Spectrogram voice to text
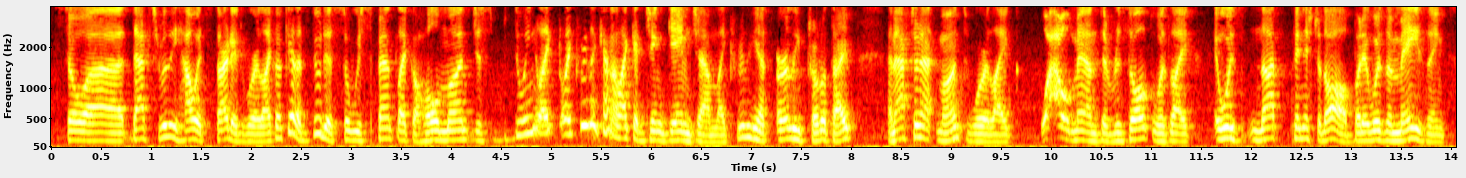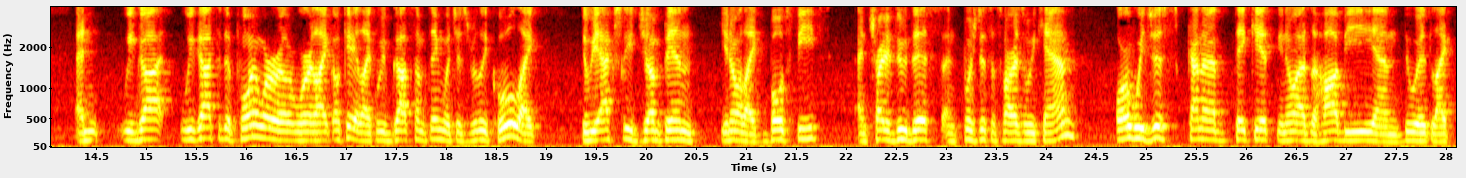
so uh, that's really how it started. We're like, okay, let's do this. So we spent like a whole month just doing like like really kind of like a game jam, like really an early prototype. And after that month, we're like, wow, man, the result was like it was not finished at all, but it was amazing. And we got we got to the point where we're like, okay, like we've got something which is really cool. Like, do we actually jump in, you know, like both feet and try to do this and push this as far as we can? or we just kind of take it, you know, as a hobby and do it like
